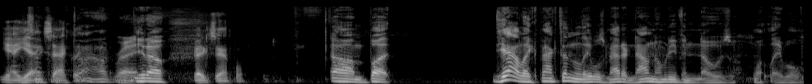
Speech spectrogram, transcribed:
Yeah, yeah, like, exactly. oh, Right. you know Great example. um but yeah like back then the labels mattered now nobody even knows what label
